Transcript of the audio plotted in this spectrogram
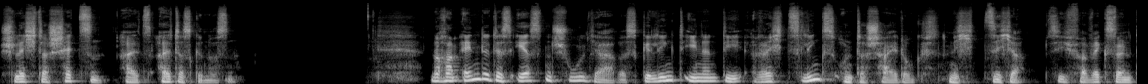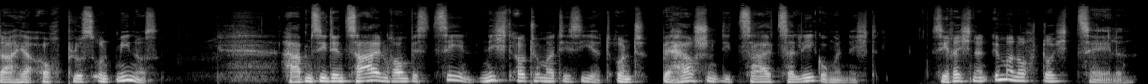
schlechter schätzen als Altersgenossen. Noch am Ende des ersten Schuljahres gelingt ihnen die Rechts-Links-Unterscheidung nicht sicher. Sie verwechseln daher auch Plus und Minus. Haben sie den Zahlenraum bis 10 nicht automatisiert und beherrschen die Zahlzerlegungen nicht. Sie rechnen immer noch durch Zählen.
